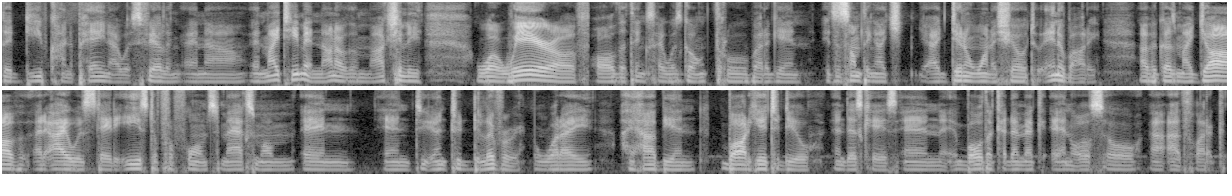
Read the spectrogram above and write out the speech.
the deep kind of pain I was feeling, and uh, and my teammate, none of them actually were aware of all the things I was going through. But again, it's something I, I didn't want to show to anybody uh, because my job at Iowa State is to perform maximum and and to and to deliver what I I have been brought here to do in this case, and both academic and also uh, athletic.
